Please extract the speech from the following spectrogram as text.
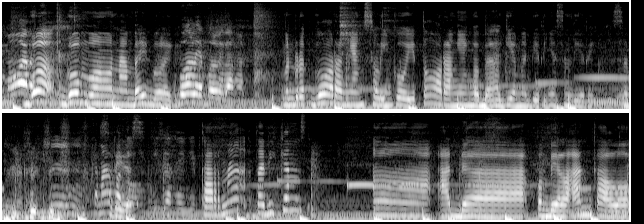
mau gue gue mau nambahin boleh gak? Boleh, boleh banget. Menurut gue orang yang selingkuh itu orang yang gak bahagia sama dirinya sendiri sebenarnya. Hmm, kenapa Serius. tuh bisa kayak gitu? Karena tadi kan eh, ada pembelaan kalau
